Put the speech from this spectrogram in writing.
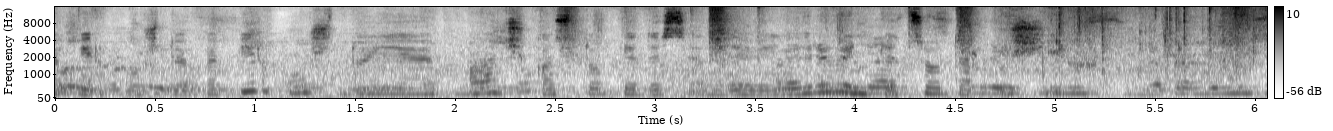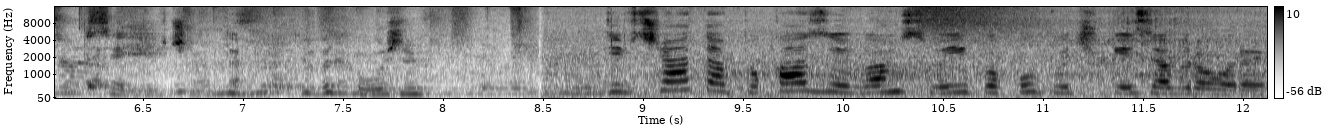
папір коштує. Папір коштує пачка 159 гривень, 500 аркушів. Все, дівчата, виходжу. Дівчата, показую вам свої покупочки з Аврори.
